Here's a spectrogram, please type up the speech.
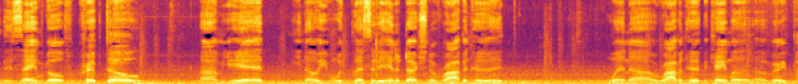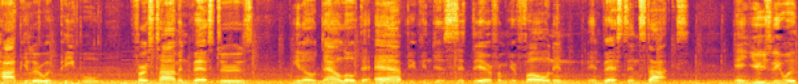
The same goes for crypto. Um, you had, you know, even with let's say the introduction of Robinhood, when uh, Robinhood became a, a very popular with people, first time investors you know, download the app. You can just sit there from your phone and invest in stocks. And usually, what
